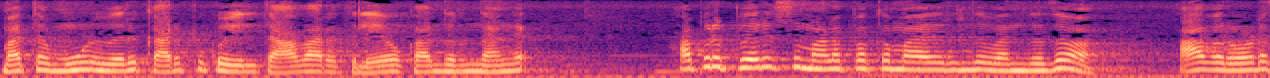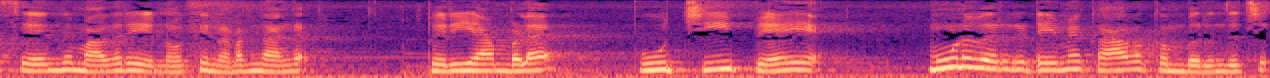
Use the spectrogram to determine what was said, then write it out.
மற்ற மூணு பேர் கருப்பு கோயில் தாவாரத்திலேயே உட்காந்துருந்தாங்க அப்புறம் பெருசு மலைப்பக்கமாக இருந்து வந்ததும் அவரோட சேர்ந்து மதுரையை நோக்கி நடந்தாங்க. பெரியாம்பளை பூச்சி பேயன் மூணு பேர்கிட்டையுமே காவக்கம்பு இருந்துச்சு.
